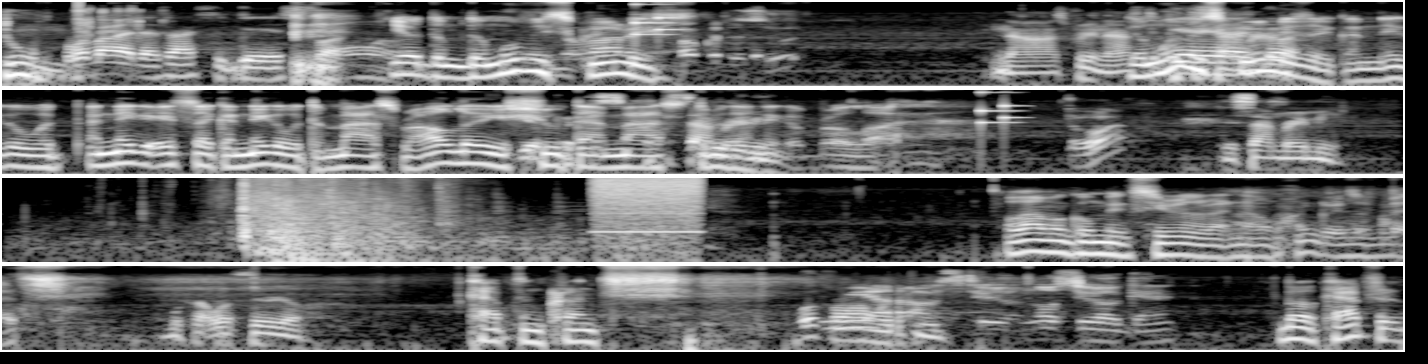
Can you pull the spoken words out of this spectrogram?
doom. Wallah, that's actually gay as fuck. Yo, the, the movie Scream is. Fuck with the suit? Nah, it's pretty nasty. The movie Yeah, yeah, Scream go. is like a nigga with a nigga. It's like a nigga with a mask, bro. I'll literally shoot but that this- mask this through that nigga, bro. Like, The what? The Sam Raimi. well, I'm gonna go make cereal right now. I'm hungry as a bitch. What, kind- what cereal? Captain Crunch, What's wrong out with on you? cereal, no cereal gang. bro. Capture,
